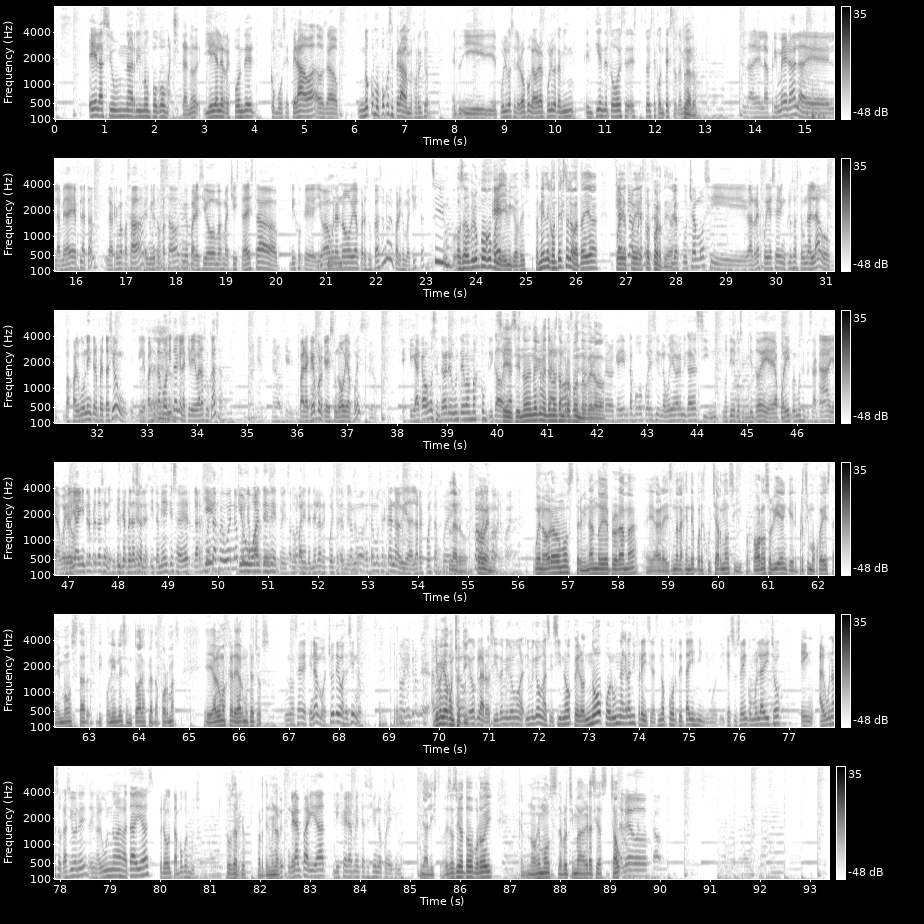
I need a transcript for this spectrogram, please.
él hace una rima un poco machista, ¿no? Y ella le responde como se esperaba, o sea, no como poco se esperaba, mejor dicho, y el público aceleró porque ahora el público también entiende todo este, este, todo este contexto también. Claro. La de la primera, la de la medalla de plata, la rima pasada, el minuto pasado, sí me pareció más machista. Esta dijo que llevaba una novia para su casa, no me pareció machista. Sí, o sea, pero un poco eh, polémica, ¿ves? También el contexto de la batalla fue, fue, fue, fuerte. Lo, ¿ah? escuchamos y al revés podía ser incluso hasta un halago, bajo alguna interpretación. Le parece tan bonita que la quiere llevar a su casa. para qué? ¿Para qué? Porque es su novia, pues. Es que ya acabamos de entrar en un tema más complicado. Sí, sí, no, no, hay que meternos tan profundo, pero... Pero que él tampoco puede decir, la voy a llevar a mi casa si no tiene consentimiento de ella. Ya por ahí podemos empezar. Ah, ya, bueno, ya hay interpretaciones, interpretaciones. Y también hay que saber la respuesta qué, fue buena qué hubo antes de, pues, ¿no? para entender la respuesta también, estamos, Estamos cerca de Navidad, la respuesta fue... Claro, fue, fue, buena, fue, buena, Bueno, ahora vamos terminando ya el programa, eh, agradeciendo a la gente por escucharnos y por favor no se olviden que el próximo jueves también vamos a estar disponibles en todas las plataformas. Eh, ¿Algo más que agregar, muchachos? No sé, definamos, chute o asesino. No, yo creo que. Yo me quedo con Chuti. Quedó claro, sí, yo también me quedo, con, yo me quedo con Asesino, pero no por una gran diferencia, sino por detalles mínimos. Y que suceden, como él ha dicho, en algunas ocasiones, en algunas batallas, pero tampoco es mucho. Todo, Sergio, para terminar. Gran paridad, ligeramente Asesino por encima. Ya listo. Eso ha sido todo por hoy. Nos vemos la próxima. Gracias. Chao. Hasta luego. Chao.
